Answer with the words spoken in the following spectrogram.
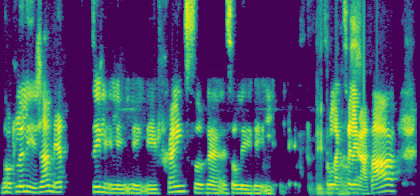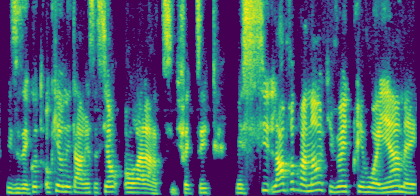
Donc là, les gens mettent les, les, les, freins sur, euh, sur les, sur l'accélérateur. Ils disent écoute, OK, on est en récession, on ralentit. Fait que, mais si l'entrepreneur qui veut être prévoyant, mais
